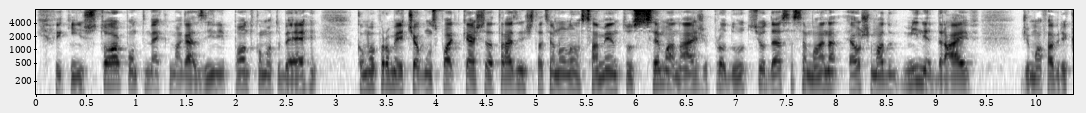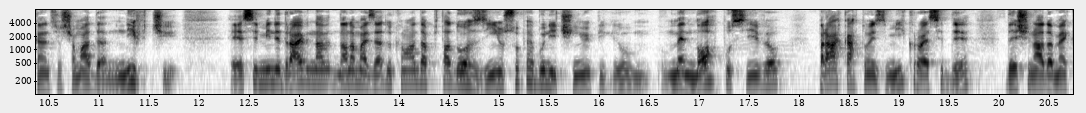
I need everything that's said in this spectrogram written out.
que fica em store.macmagazine.com.br. Como eu prometi alguns podcasts atrás, a gente está tendo lançamentos semanais de produtos e o dessa semana é o chamado Mini Drive, de uma fabricante chamada Nifty. Esse mini drive na- nada mais é do que um adaptadorzinho super bonitinho, o menor possível, para cartões micro SD, destinado a Mac-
